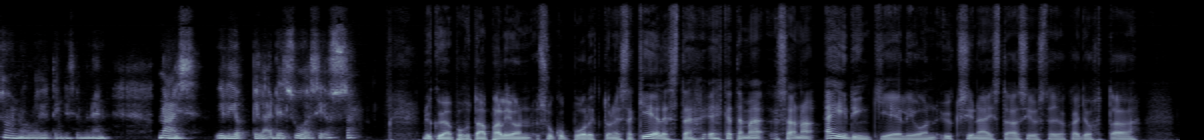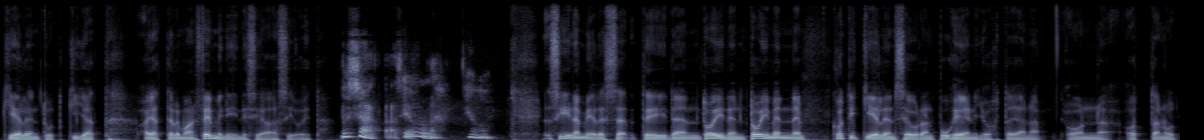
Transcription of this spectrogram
Se on ollut jotenkin semmoinen naisylioppilaiden suosiossa. Nykyään puhutaan paljon sukupuolittuneesta kielestä. Ehkä tämä sana äidinkieli on yksi näistä asioista, joka johtaa kielen tutkijat ajattelemaan feminiinisiä asioita. No saattaa se olla, joo. Siinä mielessä teidän toinen toimenne kotikielen seuran puheenjohtajana on ottanut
